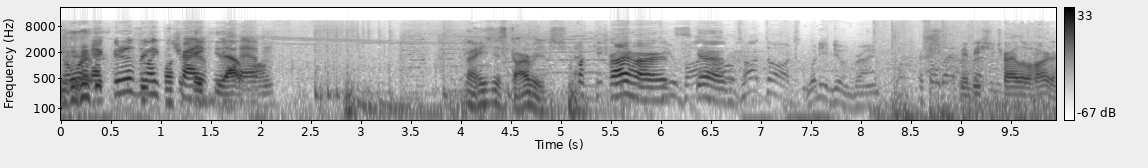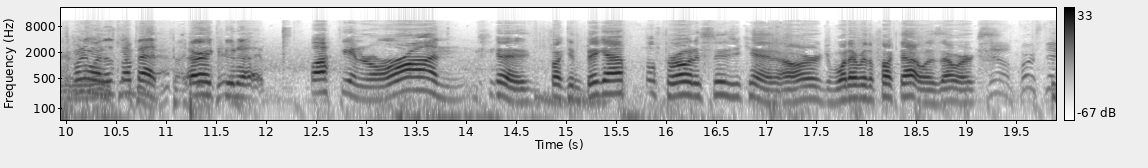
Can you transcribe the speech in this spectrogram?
Don't worry. Yeah, Kuta doesn't like to try the take you first that half. long. No, he's just garbage. Fucking tryhards. Yeah. What are you doing, Brian? Maybe you should try a little harder. 21, that's not bad. Alright, Kuta, fucking run! Okay, fucking Big Apple, throw it as soon as you can, or whatever the fuck that was. That works. So, first down.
